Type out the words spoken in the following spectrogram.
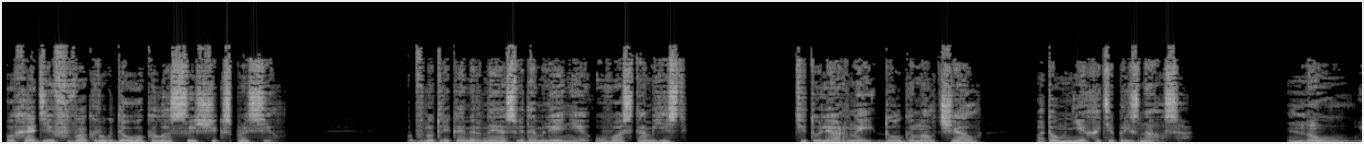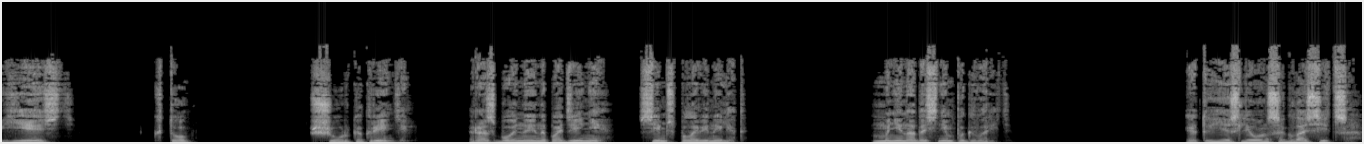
Походив вокруг да около, сыщик спросил. «Внутрикамерное осведомление у вас там есть?» Титулярный долго молчал, потом нехотя признался. Ну, есть. Кто? Шурка Крендель. Разбойное нападение, семь с половиной лет. Мне надо с ним поговорить. Это если он согласится.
